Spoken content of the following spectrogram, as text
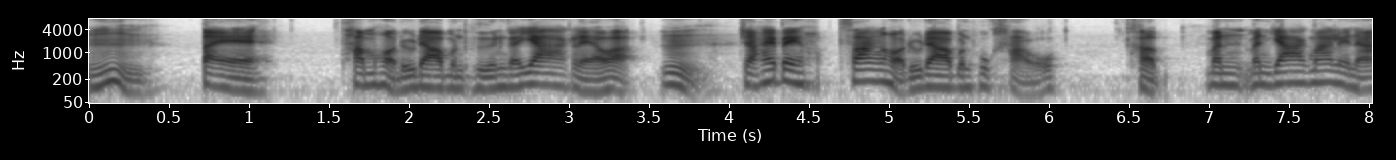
อืมแต่ทำหอดูดาวบนพื้นก็ยากแล้วอะ่ะอืมจะให้ไปสร้างหอดูดาวบนภูเขา ครับ มันมันยากมากเลยนะ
